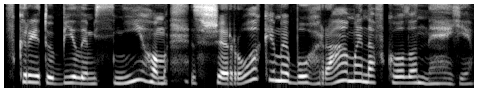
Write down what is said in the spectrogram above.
вкриту білим снігом з широкими буграми навколо неї.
